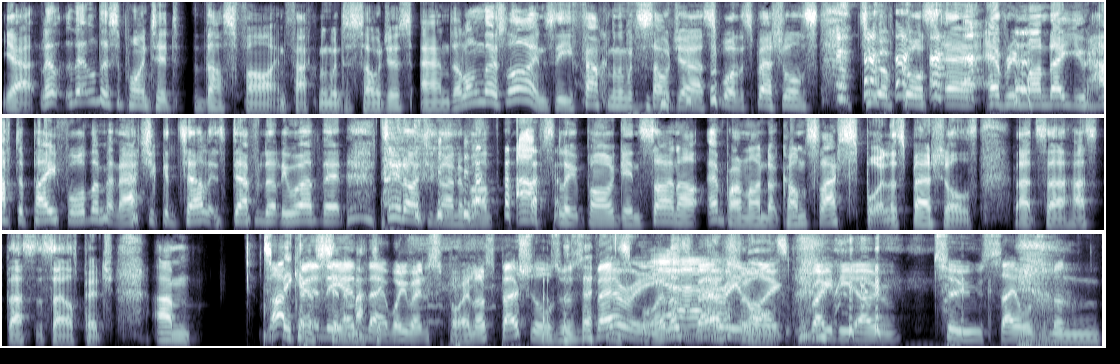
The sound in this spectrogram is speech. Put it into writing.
yeah, little, little disappointed thus far in Falcon and the Winter Soldiers. And along those lines, the Falcon and the Winter Soldier spoiler specials do, of course, air every Monday. You have to pay for them. And as you can tell, it's definitely worth it. Two ninety nine a month. Absolute bargain. Sign up. EmpireOnline.com slash spoiler specials. That's, uh, that's, that's the sales pitch. Um, That Speaking bit of at the end there, where you went spoiler specials, was very, Spoiler very like radio two salesman.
